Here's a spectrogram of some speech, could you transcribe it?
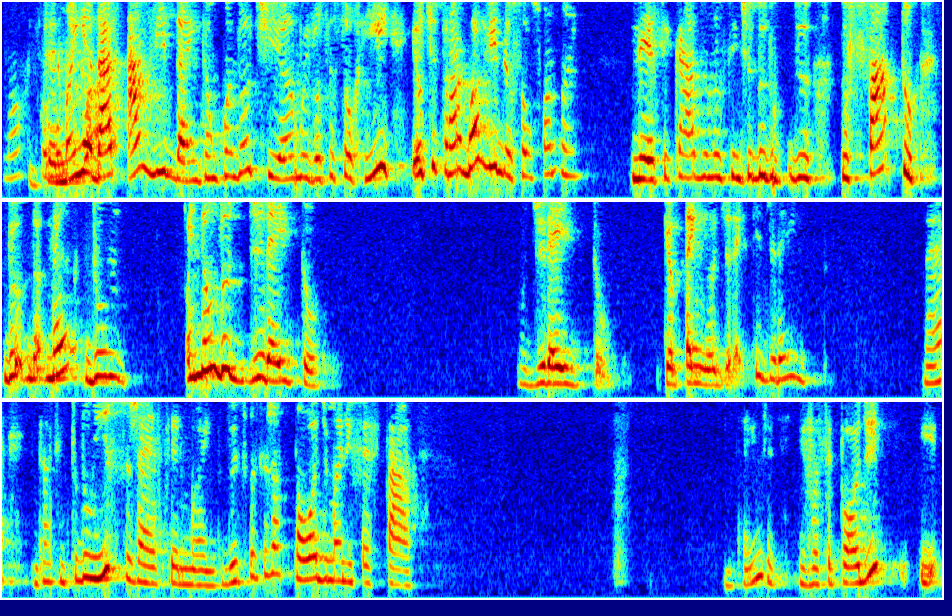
Nossa, ser mãe é dar a vida. Então, quando eu te amo e você sorri, eu te trago a vida. Eu sou sua mãe nesse caso, no sentido do, do, do fato, do, do, não, do, e não do direito. O direito, que eu tenho o direito. Que direito? Né? Então, assim, tudo isso já é ser mãe, tudo isso você já pode manifestar. Entende? E você pode, e,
